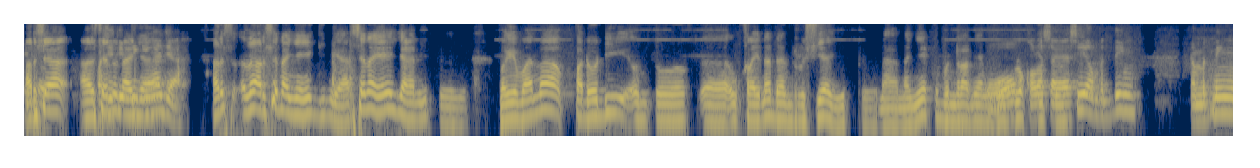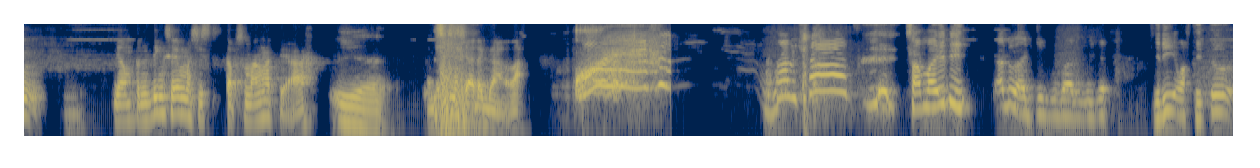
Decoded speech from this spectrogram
Harusnya harusnya lu nanya aja. Harus lu harusnya nanya gini ya. Harusnya nanya jangan itu. Bagaimana Pak Dodi untuk uh, Ukraina dan Rusia gitu. Nah, nanya kebenaran yang oh, goblok. kalau gitu. saya sih yang penting yang penting yang penting saya masih tetap semangat ya. Iya. Nanti masih ada galak. Bangsat. Sama ini. Aduh anjing gue baru inget. Jadi waktu itu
